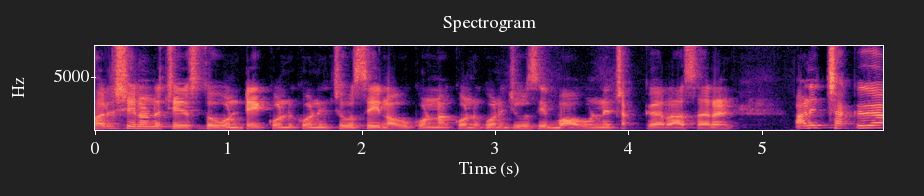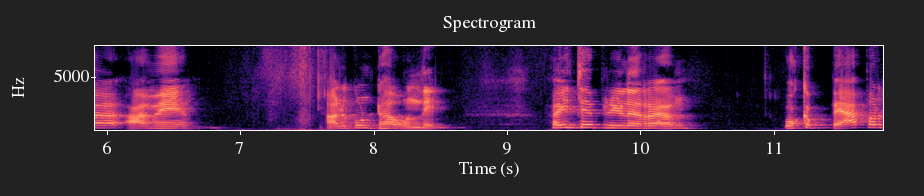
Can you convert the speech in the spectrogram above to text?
పరిశీలన చేస్తూ ఉంటే కొన్ని కొన్ని చూసి నవ్వుకున్న కొన్ని కొన్ని చూసి బాగున్నాయి చక్కగా రాశారని అని చక్కగా ఆమె అనుకుంటా ఉంది. అయితే ప్రియులరా ఒక పేపర్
